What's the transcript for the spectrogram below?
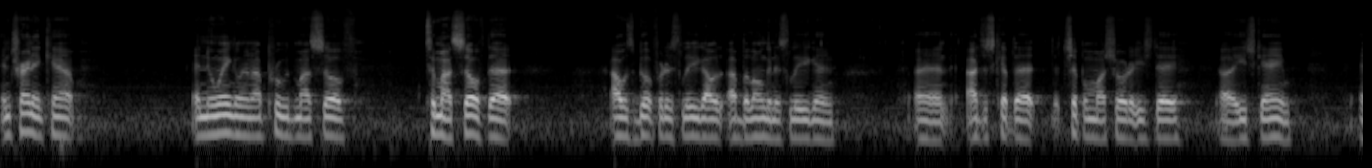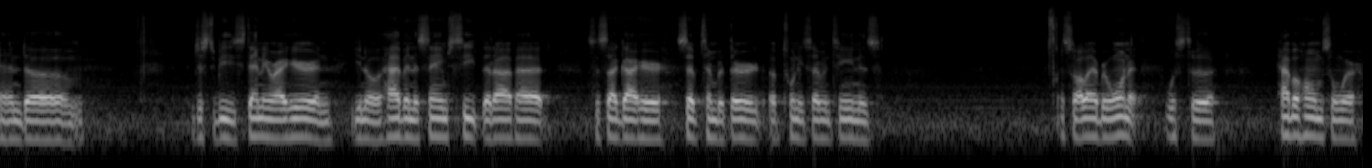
in training camp, in New England, I proved myself to myself that I was built for this league. I, was, I belong in this league, and and I just kept that chip on my shoulder each day, uh, each game, and um, just to be standing right here and you know having the same seat that I've had since I got here September 3rd of 2017 is that's all I ever wanted was to have a home somewhere.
